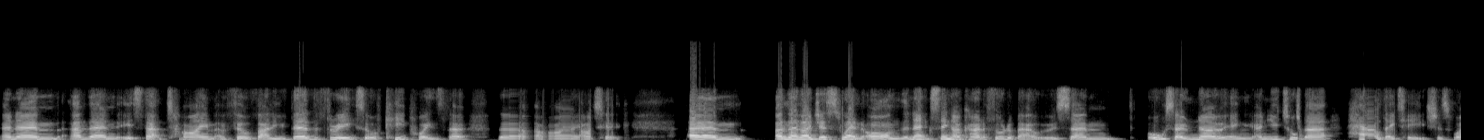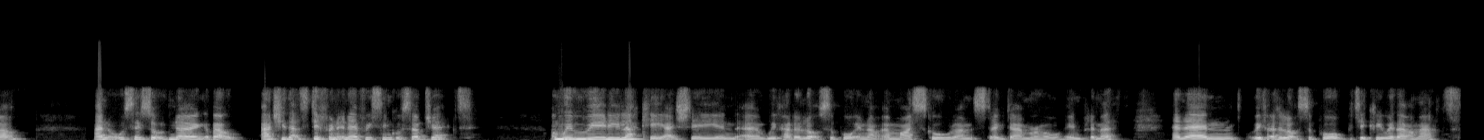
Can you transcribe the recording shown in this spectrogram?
And um, and then it's that time and feel value They're the three sort of key points that that I, I took. Um, and then I just went on. The next thing I kind of thought about was um, also knowing, and you talked there how they teach as well, and also sort of knowing about actually that's different in every single subject. And we're really lucky actually, and uh, we've had a lot of support in, in, my school. I'm at Stoke Damerel in Plymouth, and um, we've had a lot of support, particularly with our maths.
